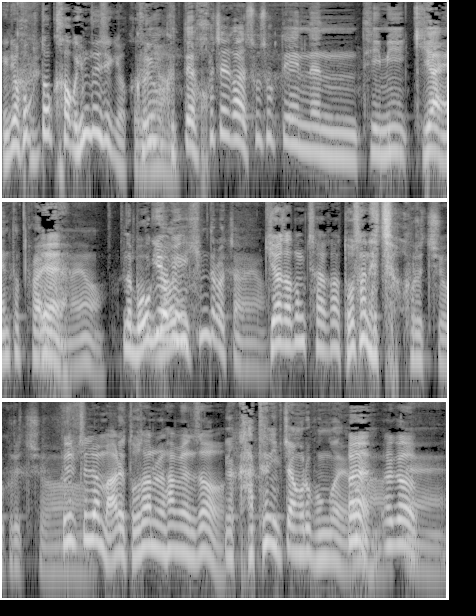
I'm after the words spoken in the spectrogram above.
굉장히 혹독하고 힘든 시기였거든요. 그리고 그때 허재가 소속돼 있는 팀이 기아 엔터프라이즈잖아요. 근데 모기업인 여기 힘들었잖아요. 기아 자동차가 도산했죠. 그렇죠, 그렇죠. 97년 말에 도산을 하면서 그러니까 같은 입장으로 본 거예요. 네. 그러니까 네.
